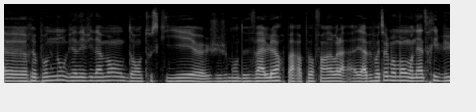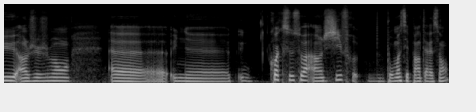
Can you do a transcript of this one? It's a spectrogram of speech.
Euh, répondre non, bien évidemment, dans tout ce qui est jugement de valeur par rapport. Enfin, voilà, à partir du moment où on attribue un jugement, une, quoi que ce soit à un chiffre, pour moi, c'est pas intéressant.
